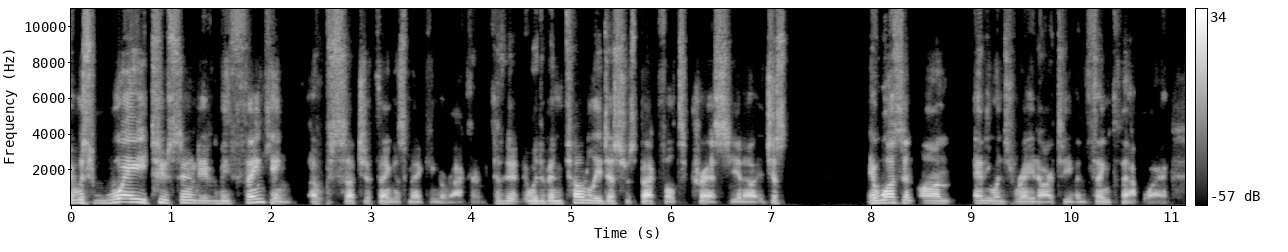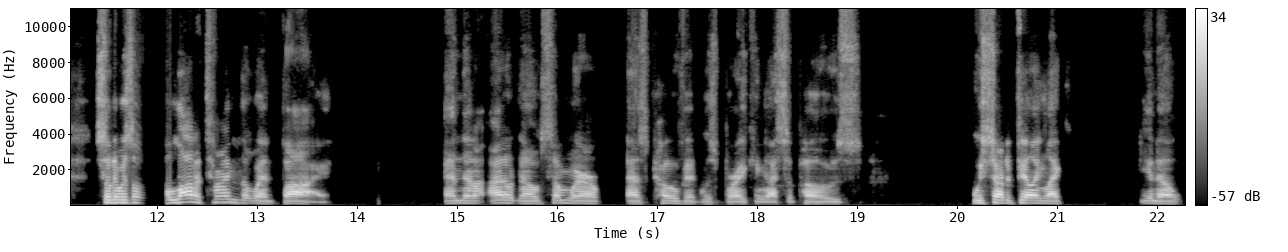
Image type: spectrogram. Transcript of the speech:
it was way too soon to even be thinking of such a thing as making a record because it, it would have been totally disrespectful to Chris. You know, it just it wasn't on anyone's radar to even think that way. So there was a, a lot of time that went by, and then I, I don't know somewhere as COVID was breaking, I suppose, we started feeling like, you know,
